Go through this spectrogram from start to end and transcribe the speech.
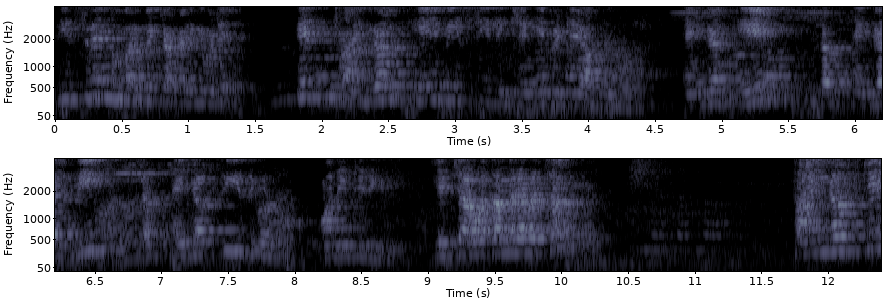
तीसरे नंबर पे क्या करेंगे बेटे? इन ट्राइंगल ए बी सी लिखेंगे बेटे आप देखो। Angle A plus angle B plus angle C is equal one eighty degree ये क्या होता मेरा बच्चा? ट्राइंगल्स के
